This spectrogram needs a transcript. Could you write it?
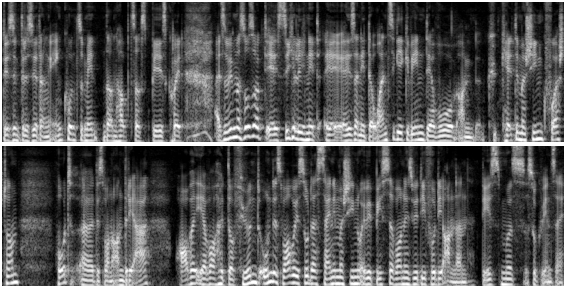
das interessiert einen Endkonsumenten dann, Hauptsache das Bier ist kalt. Also wenn man so sagt, er ist sicherlich nicht, er ist ja nicht der Einzige gewesen, der wo an Kältemaschinen geforscht haben, hat, äh, das waren andere auch, aber er war halt da führend und es war wohl so, dass seine Maschine irgendwie besser waren als die von den anderen. Das muss so gewesen sein.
